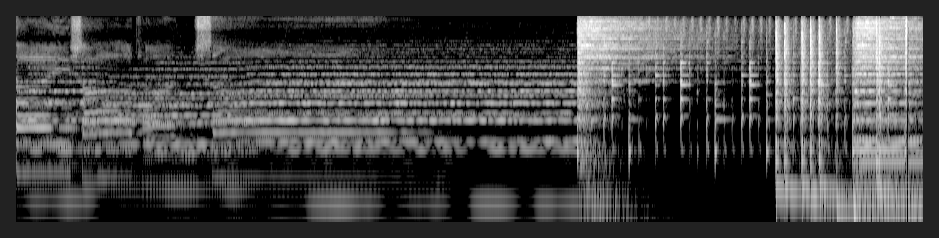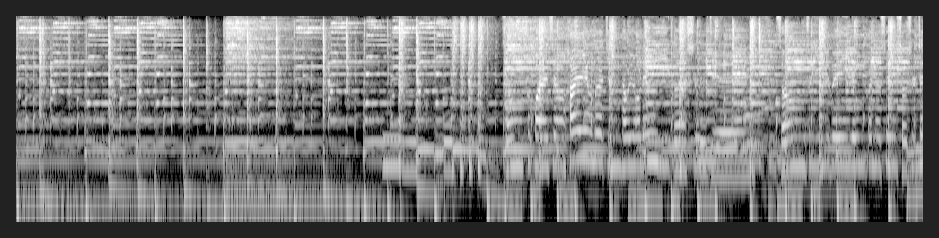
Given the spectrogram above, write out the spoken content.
在沙滩上。总是幻想海洋的尽头有另一个世界，总是以为勇敢的水手是真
